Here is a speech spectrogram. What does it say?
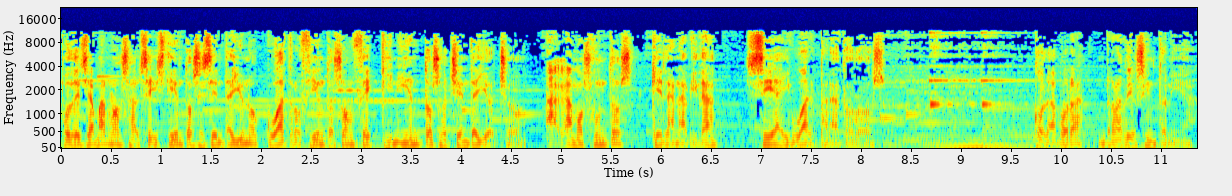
puedes llamarnos al 661 411 588. Hagamos juntos que la Navidad sea igual para todos. Colabora Radio Sintonía.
